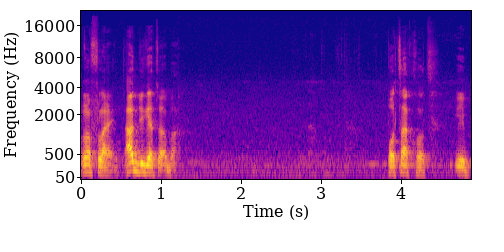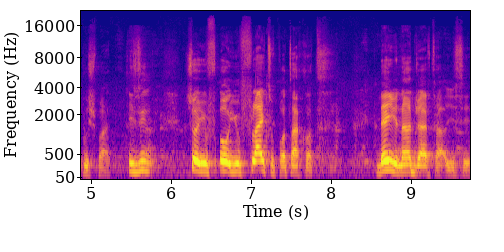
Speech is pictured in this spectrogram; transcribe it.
not flying, how do you get to Aba? Port Harcourt, you're a pushman. Is it, so you, oh, you fly to Port Harcourt. Then you now drive to, you see.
